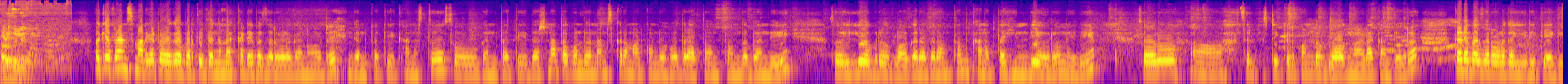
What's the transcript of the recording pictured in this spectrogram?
ಹೊಳೋದಿಲ್ಲ ಇದು. ಓಕೆ ಫ್ರೆಂಡ್ಸ್ ಮಾರ್ಕೆಟ್ ಒಳಗೆ ಬರ್ತಿದ್ದಂಗೆ ನಾ ಕಡೆ ಬಜಾರ್ ಒಳಗೆ ನೋಡ್ರಿ ಗಣಪತಿ ಕಾಣಿಸ್ತು. ಸೊ ಗಣಪತಿ ದರ್ಶನ ತಗೊಂಡು ನಮಸ್ಕಾರ ಮಾಡ್ಕೊಂಡು ಹೋದ್ರಾತು ಅಂತಂದು ಬಂದ್ವಿ. ಸೊ ಇಲ್ಲಿ ಒಬ್ಬರು ಬ್ಲಾಗರ್ ಅದಾರ ಅಂತಂದು ಕಾಣುತ್ತಾ ಹಿಂದಿಯವರು ಮೇ ಬಿ ಸೊ ಅವರು ಸೆಲ್ಫಿ ಸ್ಟಿಕ್ ಹಿಡ್ಕೊಂಡು ಬ್ಲಾಗ್ ಮಾಡಕ್ಕಂತಿದ್ರು ಕಡೆ ಬಜಾರ್ ಒಳಗೆ ಈ ರೀತಿಯಾಗಿ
